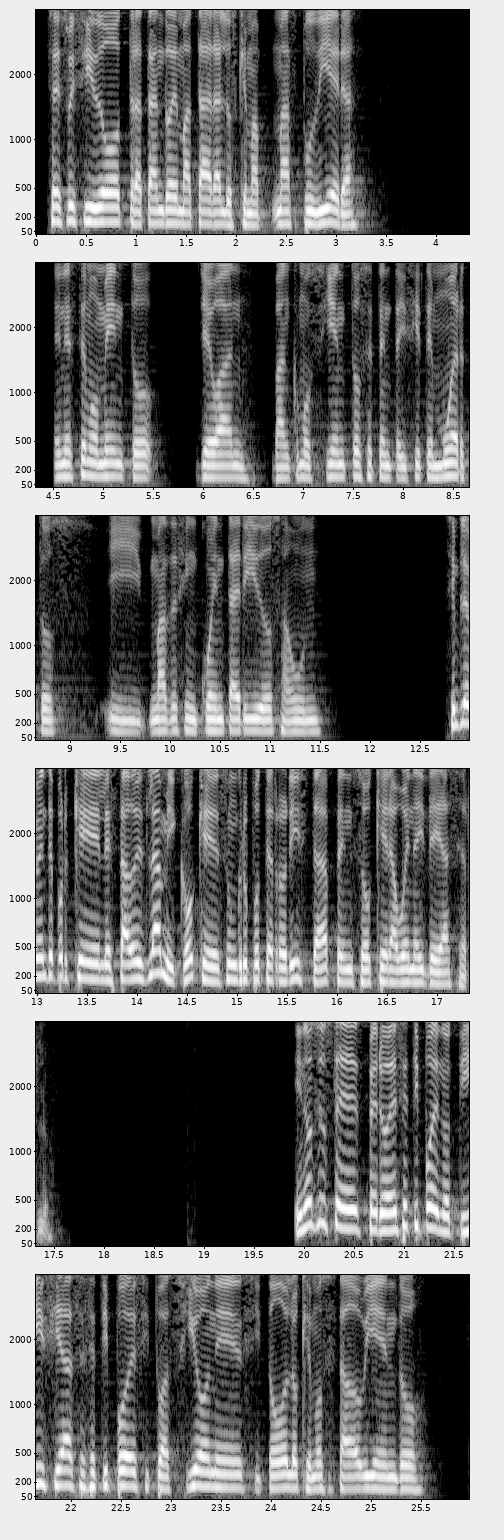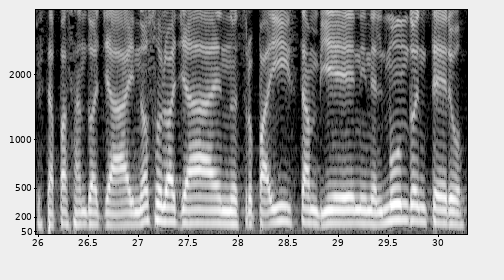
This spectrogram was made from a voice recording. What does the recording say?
se suicidó tratando de matar a los que más pudiera. En este momento llevan, van como 177 muertos y más de 50 heridos aún. Simplemente porque el Estado Islámico, que es un grupo terrorista, pensó que era buena idea hacerlo. Y no sé ustedes, pero ese tipo de noticias, ese tipo de situaciones y todo lo que hemos estado viendo que está pasando allá, y no solo allá, en nuestro país también, y en el mundo entero,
